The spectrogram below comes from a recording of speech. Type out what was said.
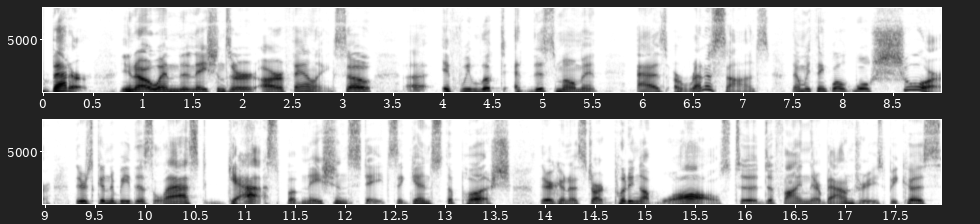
better you know, when the nations are, are failing. So uh, if we looked at this moment as a renaissance, then we think, well, well, sure, there's going to be this last gasp of nation states against the push. They're going to start putting up walls to define their boundaries because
